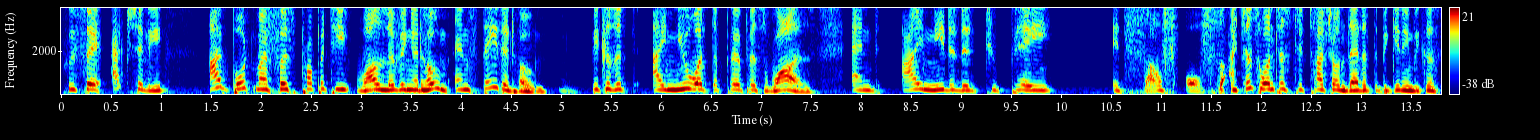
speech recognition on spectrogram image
who say, actually, I bought my first property while living at home and stayed at home because it, I knew what the purpose was and I needed it to pay itself off. So I just want us to touch on that at the beginning because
